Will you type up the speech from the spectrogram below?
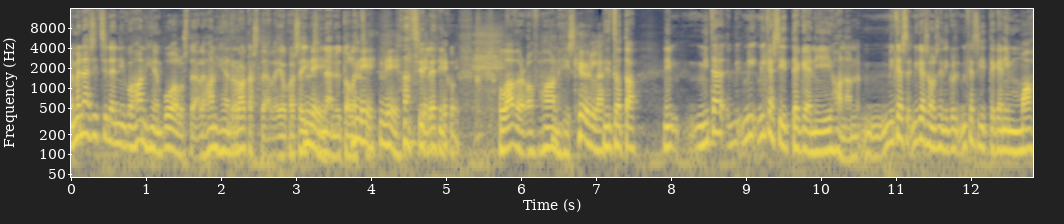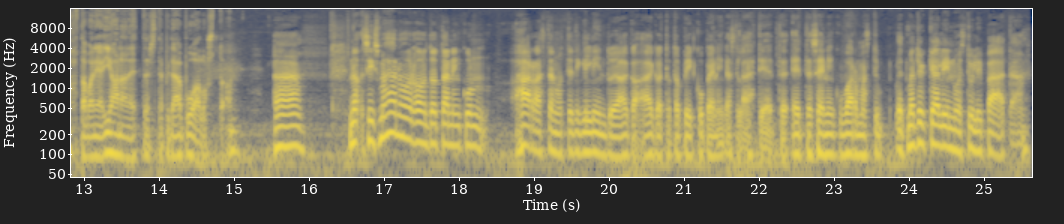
No mennään sitten sinne niin hanhien puolustajalle, hanhien rakastajalle, joka se, niin, sinä nyt olet. Niin, niin, sille niin kuin lover of hanhis. Kyllä. Niin tota, niin mitä, mikä siitä tekee niin ihanan? Mikä se, mikä se on se, niin mikä siitä tekee niin mahtavan ja ihanan, että sitä pitää puolustaa? Ää, no siis mähän on, on tota, niin kuin harrastanut tietenkin lintuja aika, aika tota pikkupenikästä lähtien, että, että se niin kuin varmasti, että mä tykkään linnuista ylipäätään.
